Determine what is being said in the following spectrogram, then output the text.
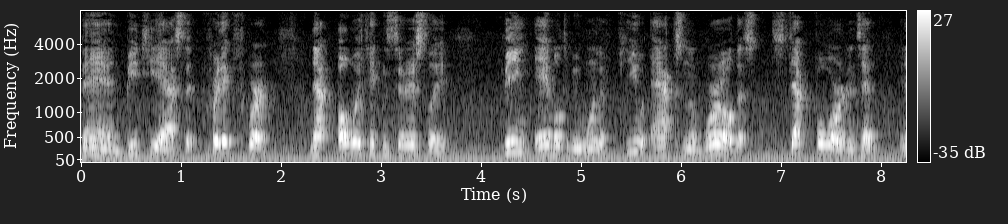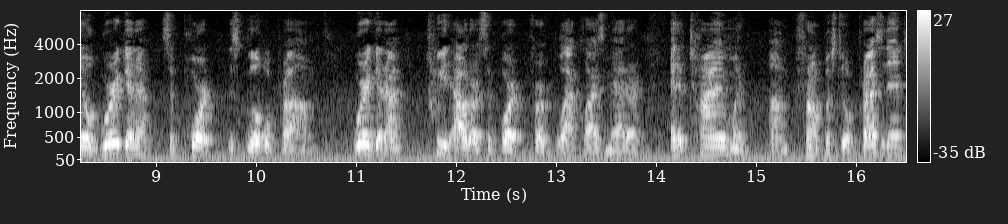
band, BTS, that critics were not always taking seriously, being able to be one of the few acts in the world that stepped forward and said, you know, we're going to support this global problem. We're going to tweet out our support for Black Lives Matter at a time when um, Trump was still president,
